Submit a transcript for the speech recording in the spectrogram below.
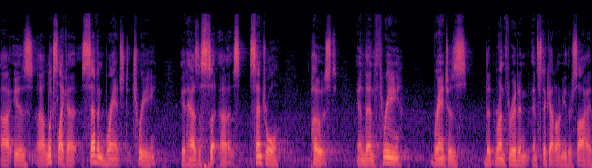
Uh, is looks like a seven-branched tree. It has a ce- central post and then three branches that run through it and, and stick out on either side.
